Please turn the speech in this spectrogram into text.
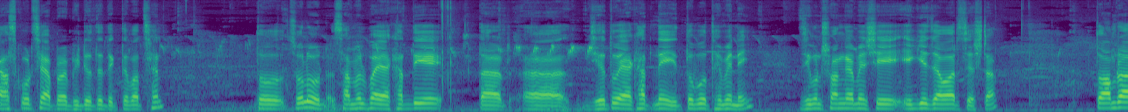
কাজ করছে, আপনারা ভিডিওতে দেখতে পাচ্ছেন। তো চলুন, সামিউল ভাই এক হাত দিয়ে তার যেহেতু এক হাত নেই, তবুও থেমে নেই। জীবন সংগ্রামে সে এগিয়ে যাওয়ার চেষ্টা। তো আমরা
